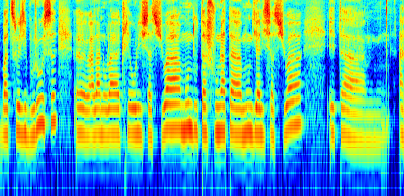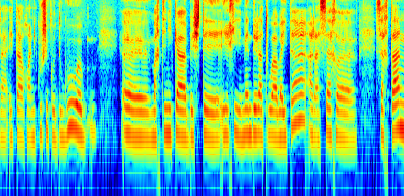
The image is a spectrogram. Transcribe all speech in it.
batzueri buruz, uh, ala nola kreolizazioa, mundutasuna eta mundializazioa, eta, ara, eta oran ikusiko dugu, uh, Martinika beste erri menderatua baita, ara zer, uh, zertan,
